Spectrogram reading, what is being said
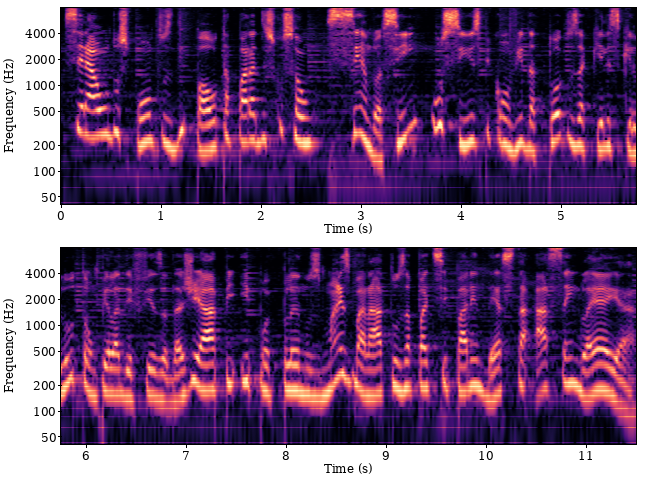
Será um dos pontos de pauta para a discussão. Sendo assim, o CISP convida todos aqueles que lutam pela defesa da GEAP e por planos mais baratos a participarem desta assembleia.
